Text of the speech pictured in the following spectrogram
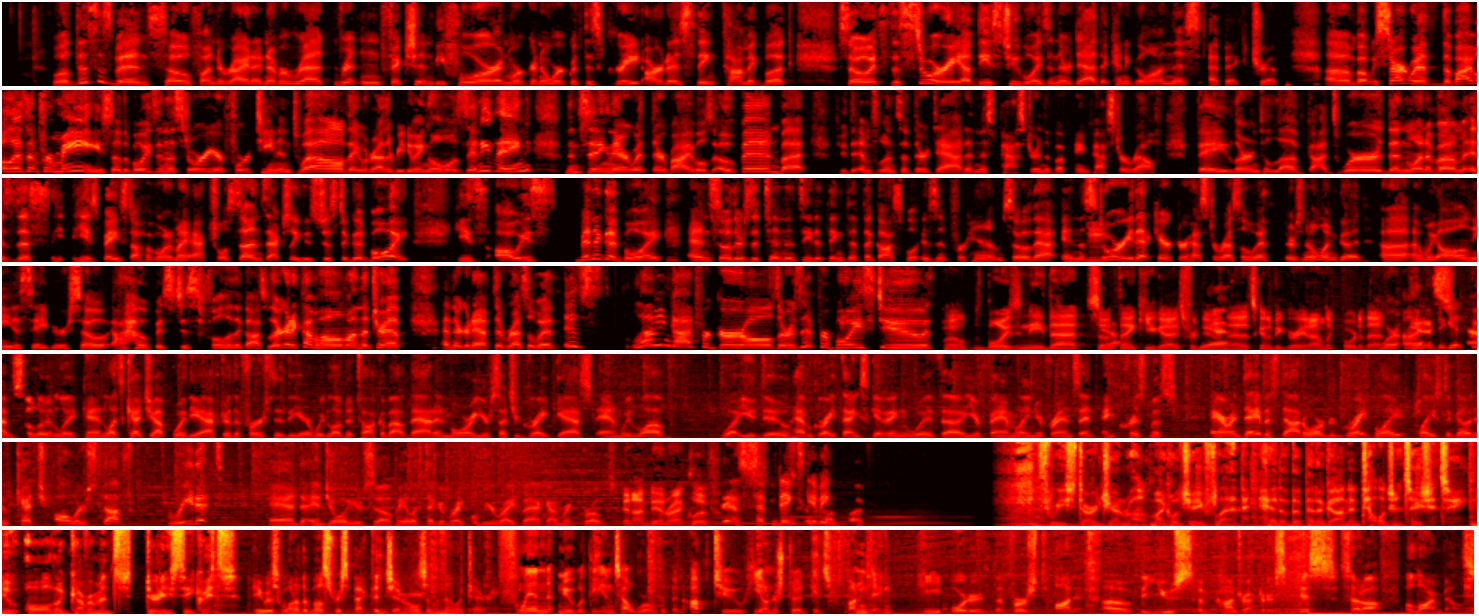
Well, this has been so fun to write. I've never read written fiction before, and we're going to work with this great artist, Think Comic Book. So it's the story of these two boys and their dad that kind of go on this epic trip. Um, but we start with the Bible isn't for me. So the boys in the story are 14 and 12. They would rather be doing almost anything than sitting there with their Bibles open. But through the influence of their dad and this pastor in the book named Pastor Ralph, they learn to love God's word. Then one of them is this, he- based off of one of my actual sons, actually, who's just a good boy. He's always been a good boy. And so there's a tendency to think that the gospel isn't for him. So that in the Hmm. story, that character has to wrestle with there's no one good. Uh, and we all need a savior. So I hope it's just full of the gospel. They're going to come home on the trip and they're going to have to wrestle with is loving God for girls or is it for boys too? Well, boys need that, so Yeah. thank you guys for doing Yeah. that. It's going to be great. I look forward to that. We're honored to get to. absolutely. Ken, let's catch up with you after the first of the year. We'd love to talk about that and more. You're such a great guest, and we love what you do. Have a great Thanksgiving with uh, your family and your friends and, and Christmas. ErinDavis.org, a great pla- place to go to catch all her stuff, read it, and uh, enjoy yourself. Hey, let's take a break. We'll be right back. I'm Rick Probst. and I'm Dan Ratcliffe. Yes. Happy Thanksgiving. Three star general Michael J. Flynn, head of the Pentagon Intelligence Agency, knew all the government's dirty secrets. He was one of the most respected generals in the military. Flynn knew what the intel world had been up to. He understood its funding. He ordered the first audit of the use of contractors. This set off alarm bells.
